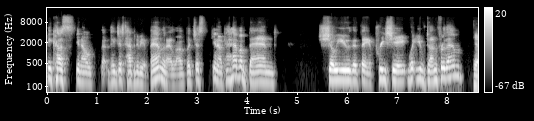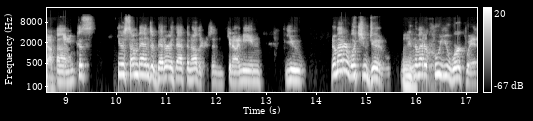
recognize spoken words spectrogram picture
because you know they just happen to be a band that I love, but just you know to have a band show you that they appreciate what you've done for them Yeah. because you know some bands are better at that than others and you know i mean you no matter what you do Mm. and no matter who you work with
